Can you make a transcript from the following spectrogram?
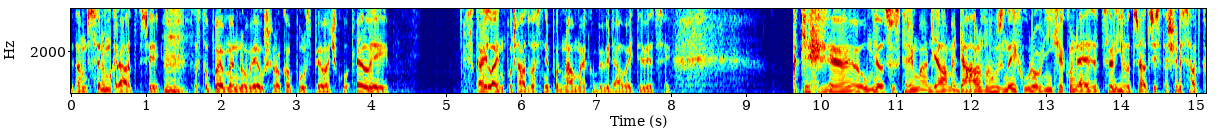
je tam 7x3, hmm. zastupujeme nově už rok a půl zpěvačku Eli, Skyline pořád vlastně pod námi jakoby vydávají ty věci. A těch eh, umělců, s kterými děláme dál v různých úrovních, jako ne celého třeba 360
